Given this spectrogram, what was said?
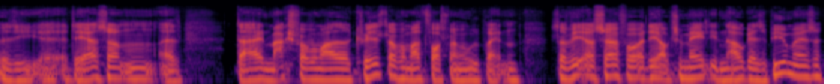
Fordi øh, det er sådan, at der er en maks for, hvor meget kvælstof og hvor meget fosfor man udbrænder. Så ved at sørge for, at det er optimalt i den afgassede biomasse,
